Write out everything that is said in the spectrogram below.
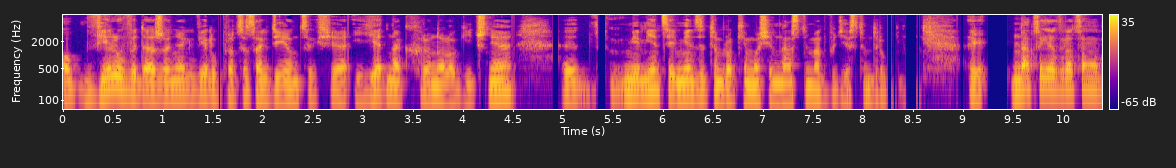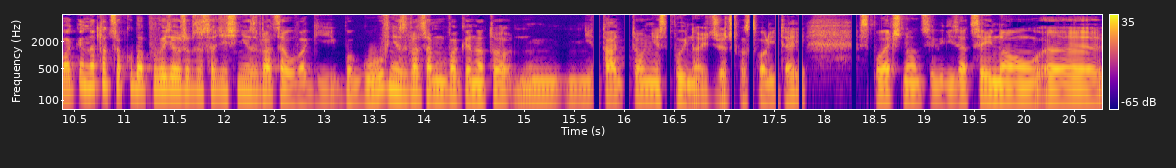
o wielu wydarzeniach, wielu procesach dziejących się jednak chronologicznie, e, mniej więcej między tym rokiem 18 a 22. Na co ja zwracam uwagę? Na to, co Kuba powiedział, że w zasadzie się nie zwraca uwagi, bo głównie zwracam uwagę na to, nie, ta, tą niespójność Rzeczpospolitej, społeczną, cywilizacyjną, e,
